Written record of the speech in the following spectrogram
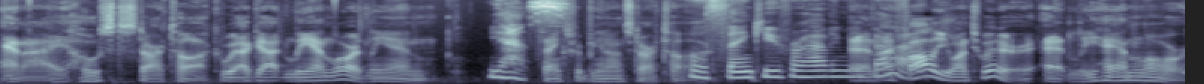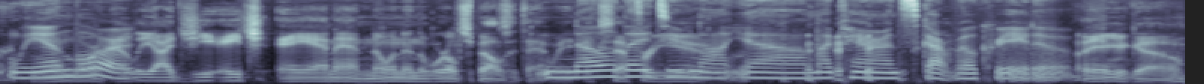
and I host Star Talk. I got Leighann Lord. Leighann, Yes. thanks for being on Star Talk. Well, thank you for having me and back. I follow you on Twitter at Leighann Lord. Leighann Lord. L E I G H A N N. No one in the world spells it that way. No, except they for do you. not. Yeah, my parents got real creative. There you go.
